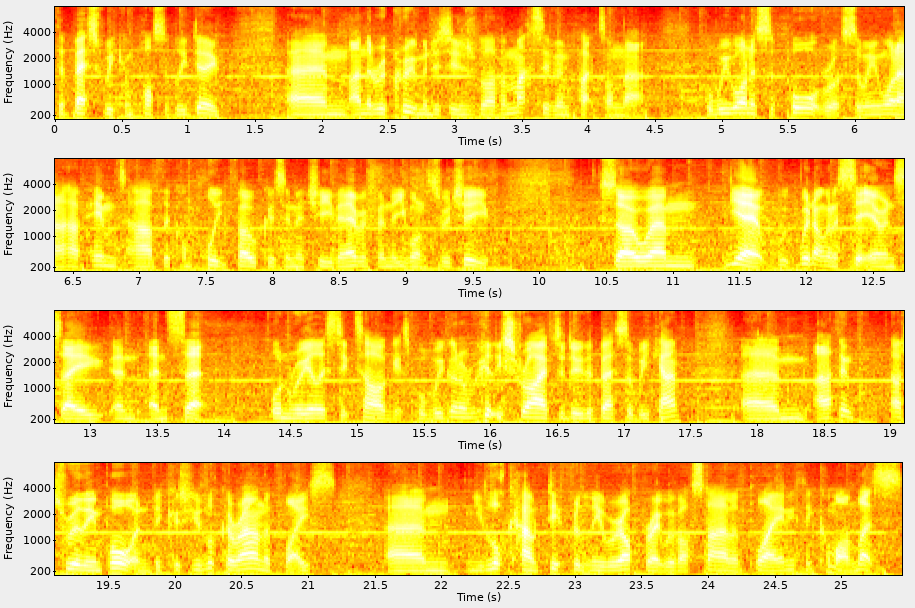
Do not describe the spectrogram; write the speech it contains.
the best we can possibly do. Um, and the recruitment decisions will have a massive impact on that. But we want to support Russ and we want to have him to have the complete focus in achieving everything that he wants to achieve. So um, yeah, we're not going to sit here and say and, and, set unrealistic targets, but we're going to really strive to do the best that we can. Um, and I think that's really important because you look around the place, um, you look how differently we operate with our style of play, and you think, come on, let's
